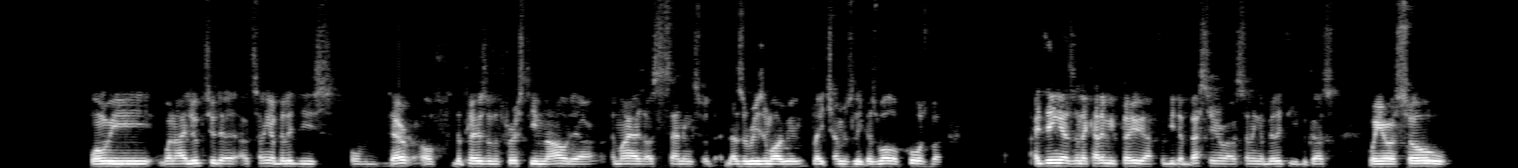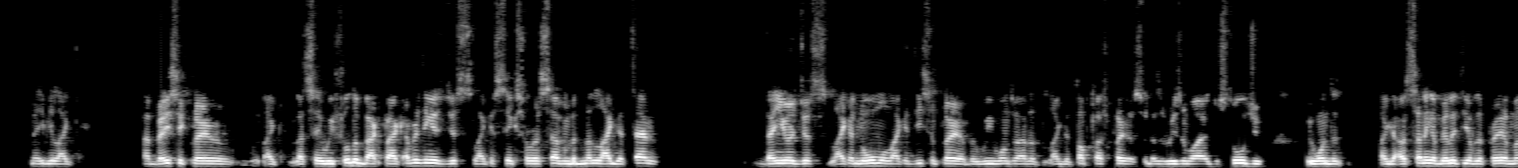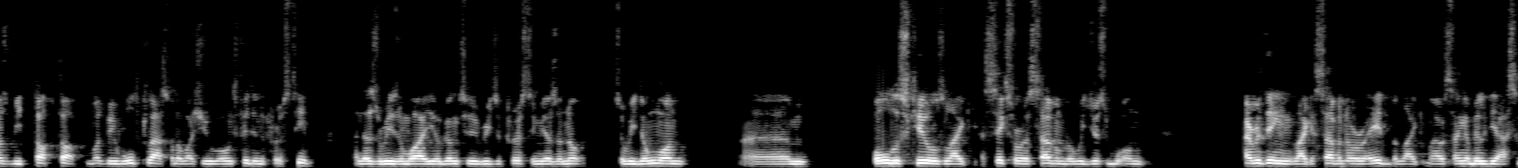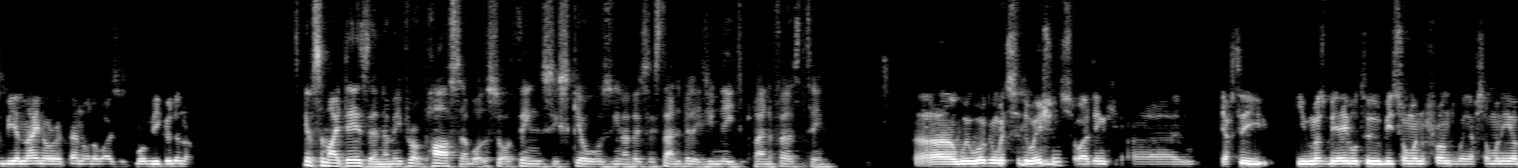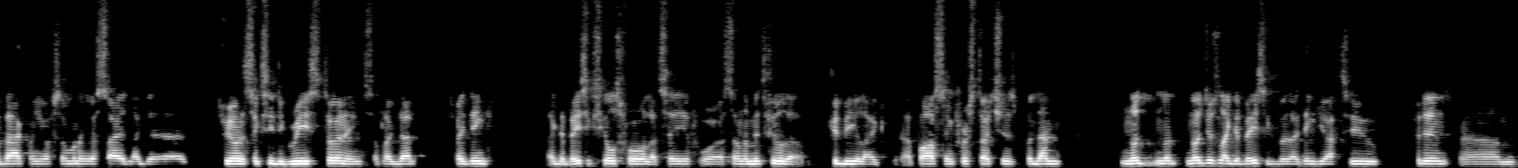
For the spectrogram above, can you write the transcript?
when we when I look to the outstanding abilities of their of the players of the first team now, they are in my eyes outstanding. So that's the reason why we play Champions League as well, of course. But I think as an academy player, you have to be the best in your outstanding ability because when you're so maybe like a basic player, like let's say we fill the backpack, everything is just like a six or a seven, but not like a ten. Then you're just like a normal, like a decent player. But we want to have like the top class players. So that's the reason why I just told you we want the like the outstanding ability of the player must be top top, must be world class. Otherwise, you won't fit in the first team, and that's the reason why you're going to reach the first team, yes or no. So we don't want um, all the skills like a six or a seven, but we just want everything like a seven or eight. But like my outstanding ability has to be a nine or a ten, otherwise it won't be good enough. Give some ideas then. I mean, if you're a passer, what the sort of things, your skills, you know, those outstanding abilities you need to play in the first team? Uh, we're working with situations, so I think uh, you have to you must be able to be someone in front when you have someone in your back, when you have someone on your side, like the 360 degrees turning, stuff like that. So I think like the basic skills for, let's say, for a center midfielder could be like uh, passing, first touches, but then not, not not just like the basic, but I think you have to fit in. Um,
